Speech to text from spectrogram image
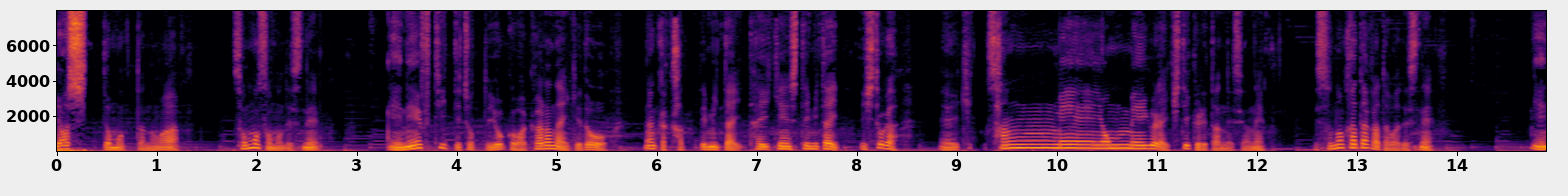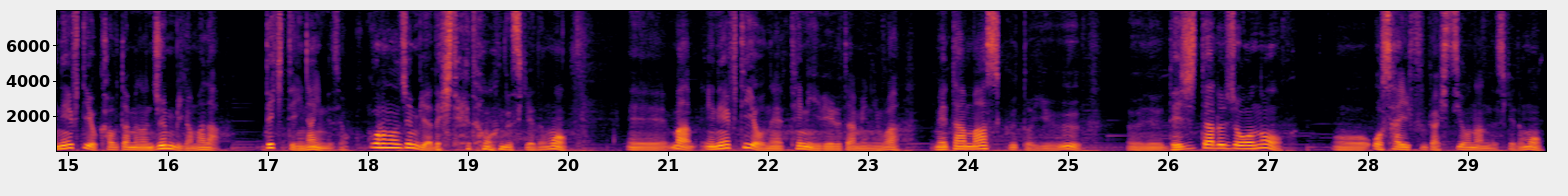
よしって思ったのは、そもそもですね、NFT ってちょっとよくわからないけど、なんか買ってみたい、体験してみたいって人が、えー、結構3名、4名ぐらい来てくれたんですよね。その方々はですね、NFT を買うための準備がまだできていないんですよ。心の準備はできていると思うんですけれども、えー、まあ、NFT をね、手に入れるためには、メタマスクというデジタル上のお財布が必要なんですけども、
